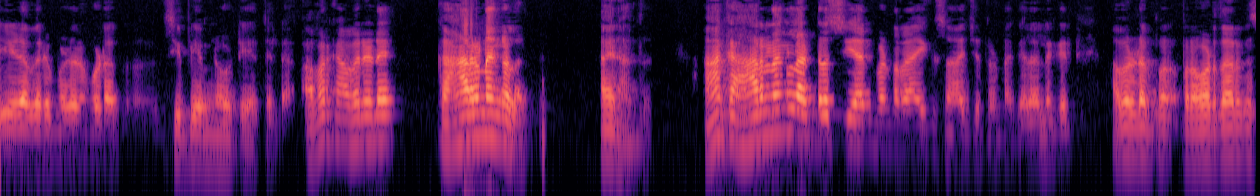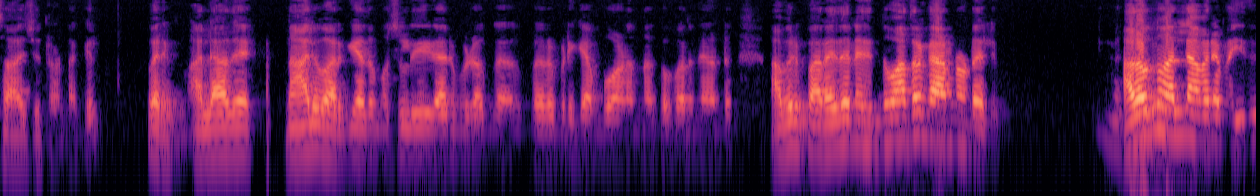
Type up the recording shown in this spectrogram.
ഈഴവർ മുഴുവനും കൂടെ സി പി എം നോട്ട് ചെയ്യത്തില്ല. അവർക്ക് അവരുടെ കാരണങ്ങൾ അതിനകത്ത്. ആ കാരണങ്ങൾ അഡ്രസ്സ് ചെയ്യാൻ പിണറായിക്ക് സാധിച്ചിട്ടുണ്ടെങ്കിൽ അല്ലെങ്കിൽ അവരുടെ പ്ര- പ്രവർത്തകർക്ക് സാധിച്ചിട്ടുണ്ടെങ്കിൽ വരും. അല്ലാതെ നാല് വർഗീയത മുസ്ലിം ലീഗുകാർ മുഴുവൻ പേര് പിടിക്കാൻ പോവാണെന്നൊക്കെ പറഞ്ഞുകൊണ്ട് അവർ പറയുന്നതിന് എന്തുമാത്രം കാരണം ഉണ്ടല്ലോ അതൊന്നും അല്ല അവരെ ഇത്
